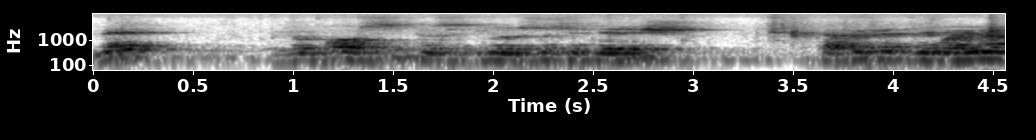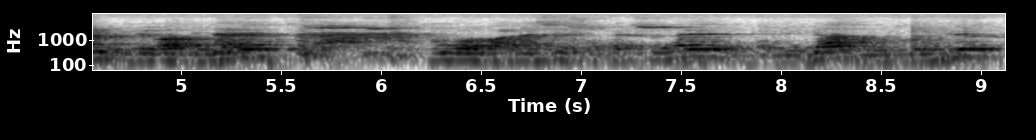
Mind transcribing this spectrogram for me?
mais je crois aussi que c'est une société riche qui a peut-être les moyens de prévoir des navettes pour ramasser son personnel dans des gares, dans d'autres lieux,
